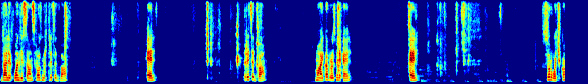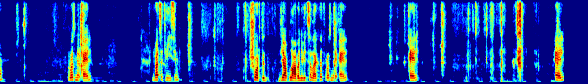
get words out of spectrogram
Далі OnlySans, розмір 32. L. 32. Майка в розмірі L. L. Сорочка. Розмір L. 28. Шорти для плавання від Selected в розмірі L. L. L.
